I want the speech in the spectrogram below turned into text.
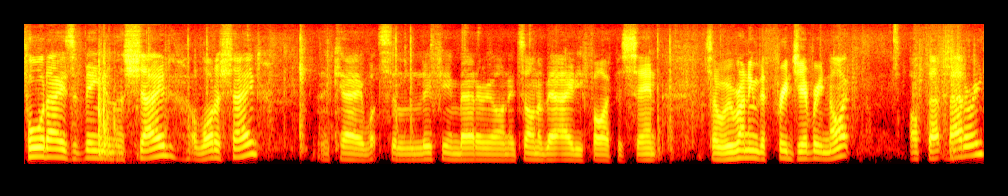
four days of being in the shade, a lot of shade, okay, what's the lithium battery on? It's on about 85%. So we're running the fridge every night off that battery.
